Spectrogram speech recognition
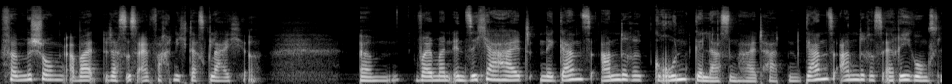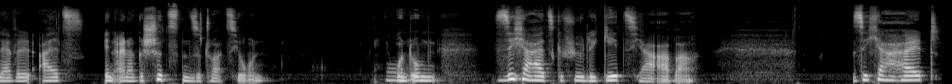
Vermischung, aber das ist einfach nicht das Gleiche. Ähm, weil man in Sicherheit eine ganz andere Grundgelassenheit hat, ein ganz anderes Erregungslevel als in einer geschützten Situation. Ja. Und um Sicherheitsgefühle geht's ja aber. Sicherheit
